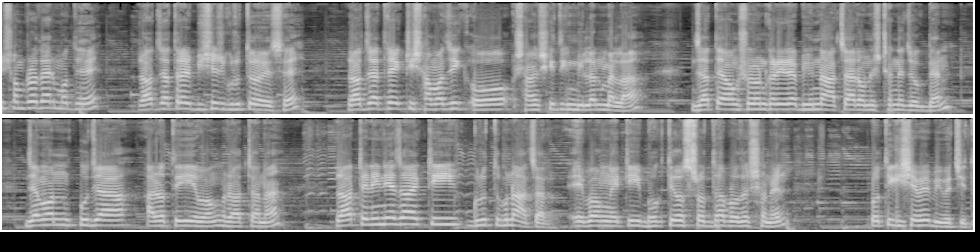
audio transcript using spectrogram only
হিন্দু সম্প্রদায়ের মধ্যে রথযাত্রার বিশেষ গুরুত্ব রয়েছে। রথযাত্রা একটি সামাজিক ও সাংস্কৃতিক মিলন মেলা, যাতে অংশগ্রহণকারীরা বিভিন্ন আচার অনুষ্ঠানে যোগ দেন, যেমন পূজা, আরতি এবং রথ টানা রথ টেনে নিয়ে যাওয়া একটি গুরুত্বপূর্ণ আচার এবং এটি ভক্তি ও শ্রদ্ধা প্রদর্শনের প্রতীক হিসেবে বিবেচিত।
